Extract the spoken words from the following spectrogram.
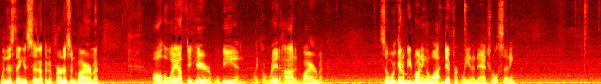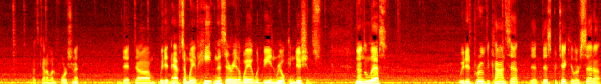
when this thing is set up in a furnace environment, all the way up to here will be in like a red hot environment. So we're gonna be running a lot differently in a natural setting. That's kind of unfortunate that um, we didn't have some way of heating this area the way it would be in real conditions. Nonetheless, we did prove the concept that this particular setup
